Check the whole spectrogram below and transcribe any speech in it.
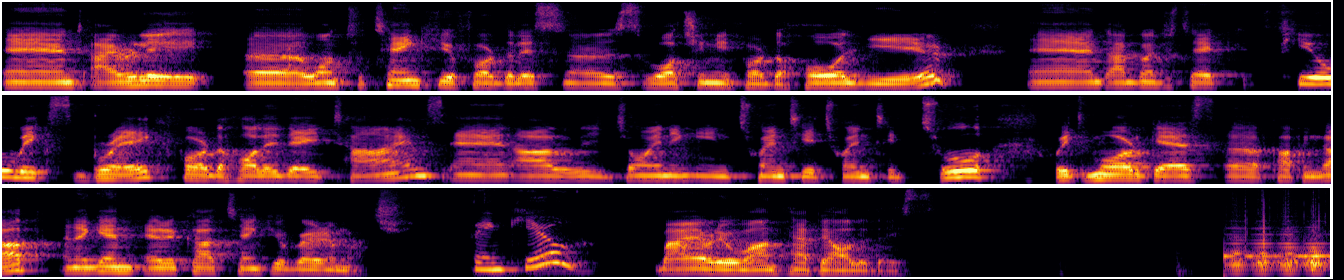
And I really uh, want to thank you for the listeners watching me for the whole year. And I'm going to take a few weeks break for the holiday times, and I'll be joining in 2022 with more guests uh, popping up. And again, Erica, thank you very much. Thank you. Bye, everyone. Happy holidays. Thank you.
